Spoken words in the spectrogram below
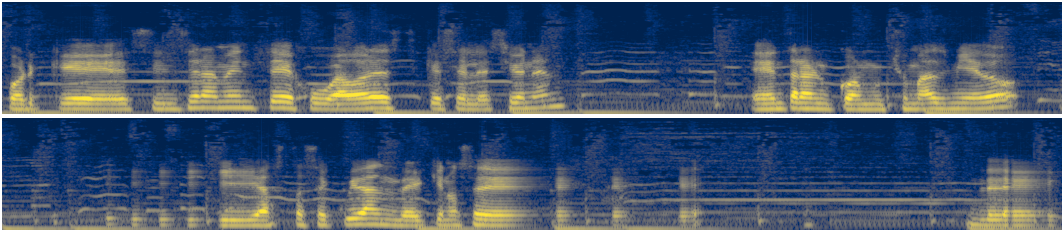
Porque sinceramente jugadores que se lesionan entran con mucho más miedo y, hasta se cuidan de que no se de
